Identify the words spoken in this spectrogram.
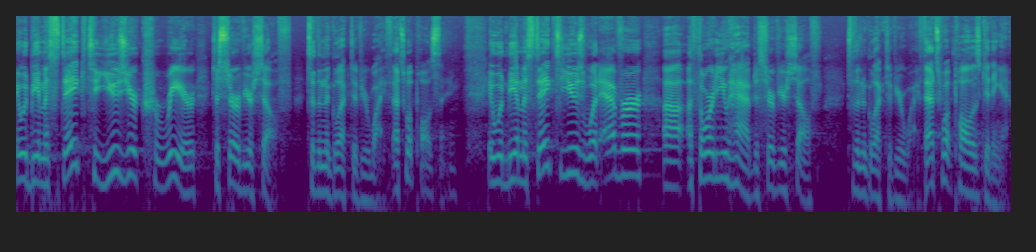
It would be a mistake to use your career to serve yourself to the neglect of your wife. That's what Paul's saying. It would be a mistake to use whatever uh, authority you have to serve yourself to the neglect of your wife. That's what Paul is getting at.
